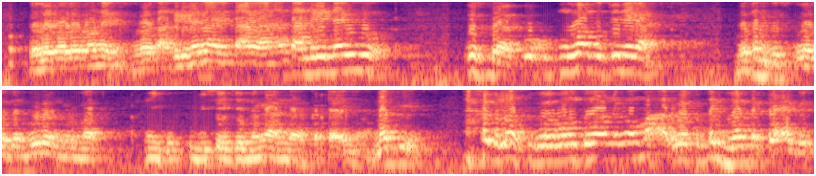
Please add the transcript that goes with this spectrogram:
Kalau kalau ronek, kalau santri ini lah salah. Nah santri ini itu Terus baku, semua kutu ini kan. Betul, terus kalau betul buron hormat Ini kutu bisa jenengan, ada kedainya Tapi kalau sebagai orang tua nih ngomong, aku penting bilang kedai Gus.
